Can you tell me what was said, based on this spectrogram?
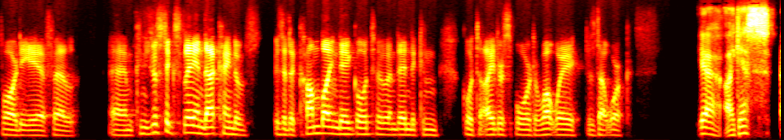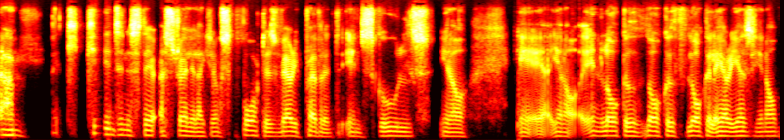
for the AFL. Um, can you just explain that kind of? Is it a combine they go to, and then they can go to either sport, or what way does that work? Yeah, I guess um, kids in Australia, like you know, sport is very prevalent in schools. You know, uh, you know, in local, local, local areas. You know,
